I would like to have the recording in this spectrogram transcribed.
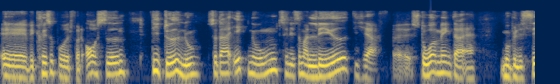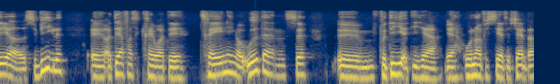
øh, ved krigsudbruddet for et år siden, de er døde nu. Så der er ikke nogen til ligesom at lede de her øh, store mængder af mobiliserede civile, øh, og derfor så kræver det træning og uddannelse, øh, fordi at de her ja, underofficerer sergeanter,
